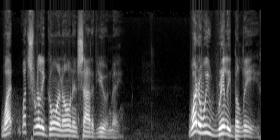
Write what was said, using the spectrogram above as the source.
What, what's really going on inside of you and me? What do we really believe?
